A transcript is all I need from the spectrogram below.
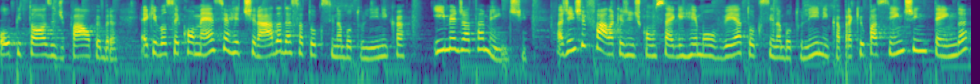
ou pitose de pálpebra, é que você comece a retirada dessa toxina botulínica imediatamente. A gente fala que a gente consegue remover a toxina botulínica para que o paciente entenda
